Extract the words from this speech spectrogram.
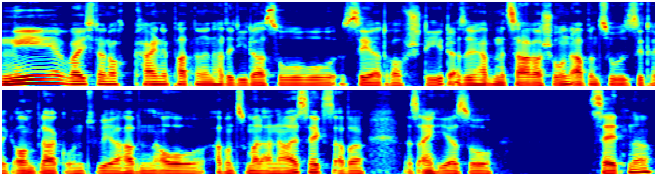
Nee, weil ich da noch keine Partnerin hatte, die da so sehr drauf steht. Also wir haben mit Sarah schon ab und zu, sie trägt auch einen Plug und wir haben auch ab und zu mal Analsex, aber das ist eigentlich eher so seltener,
